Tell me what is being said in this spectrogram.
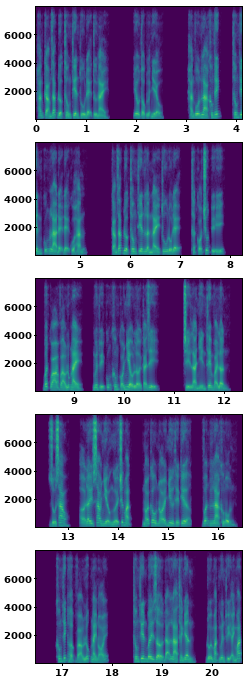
hắn cảm giác được thông thiên thu đệ tử này. Yêu tộc lượt nhiều. Hắn vốn là không thích, thông thiên cũng là đệ đệ của hắn. Cảm giác được thông thiên lần này thu đồ đệ, thật có chút tùy ý. Bất quá vào lúc này, nguyên thủy cũng không có nhiều lời cái gì. Chỉ là nhìn thêm vài lần. Dù sao ở đây sao nhiều người trước mặt, nói câu nói như thế kia, vẫn là không ổn. Không thích hợp vào lúc này nói. Thông thiên bây giờ đã là thánh nhân, đối mặt nguyên thủy ánh mắt,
